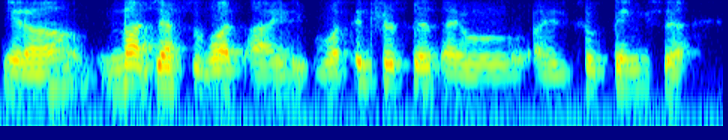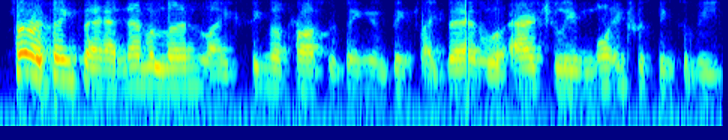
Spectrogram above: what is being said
you know, not just what I was interested. I will, I took things. Some of the things that I had never learned, like signal processing and things like that, were actually more interesting to me.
